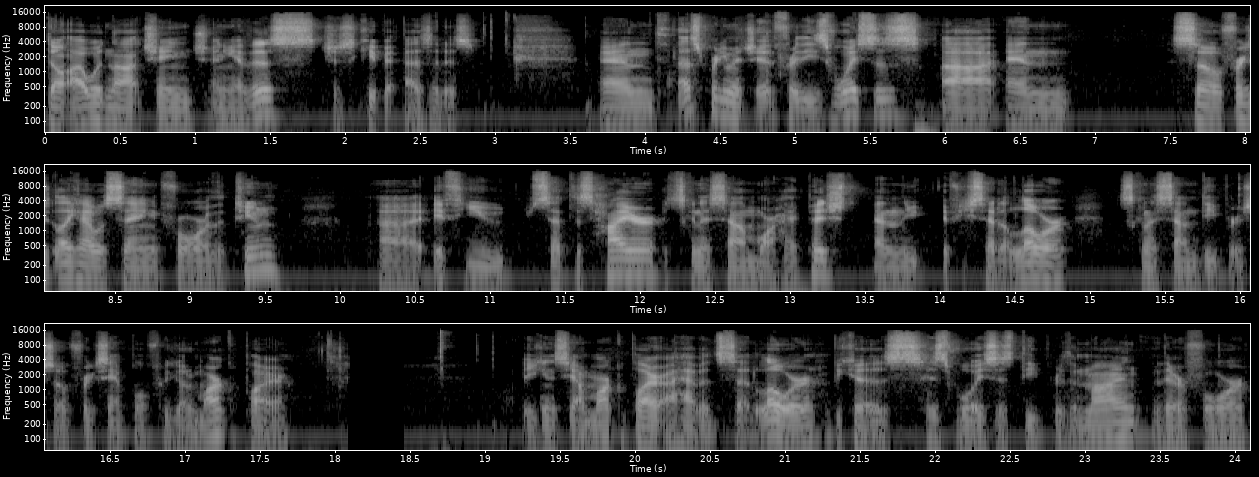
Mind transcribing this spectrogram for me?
Don't I would not change any of this. Just keep it as it is. And that's pretty much it for these voices. Uh, and so, for like I was saying, for the tune, uh, if you set this higher, it's going to sound more high pitched, and if you set it lower, it's going to sound deeper. So, for example, if we go to Markiplier, you can see on Markiplier I have it set lower because his voice is deeper than mine. Therefore,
